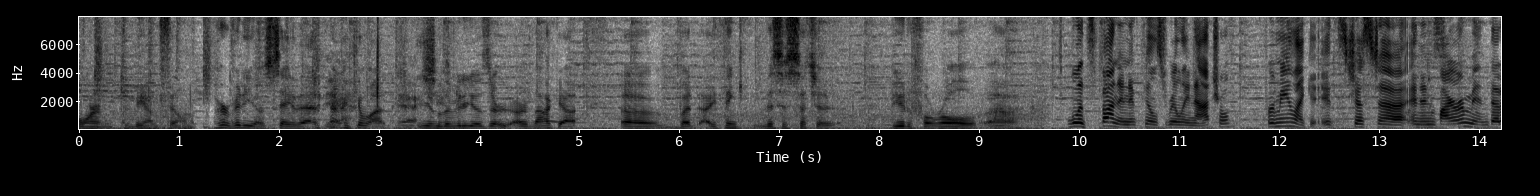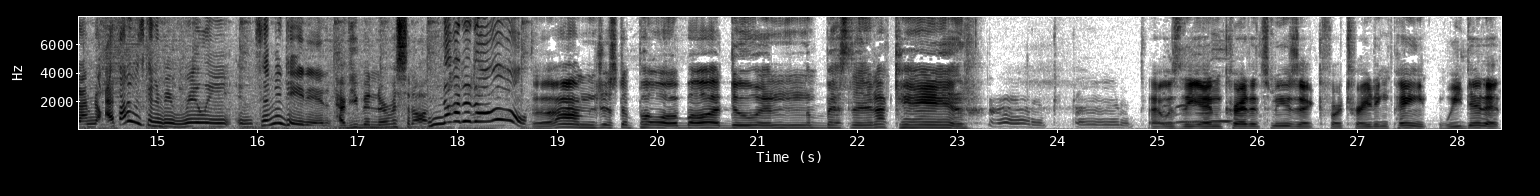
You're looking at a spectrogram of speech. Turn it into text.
Born to be on film. Her videos say that. I mean, come on. you know, the videos are, are knockout. Uh, but I think this is such a beautiful role. Uh, Well, it's fun and it feels really natural for me. Like it's just uh, an environment that I'm. I thought I was going to be really intimidated. have you been nervous at all? Not at all. I'm just a poor boy doing the best that I can. That was the end credits music for Trading Paint. We did it.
